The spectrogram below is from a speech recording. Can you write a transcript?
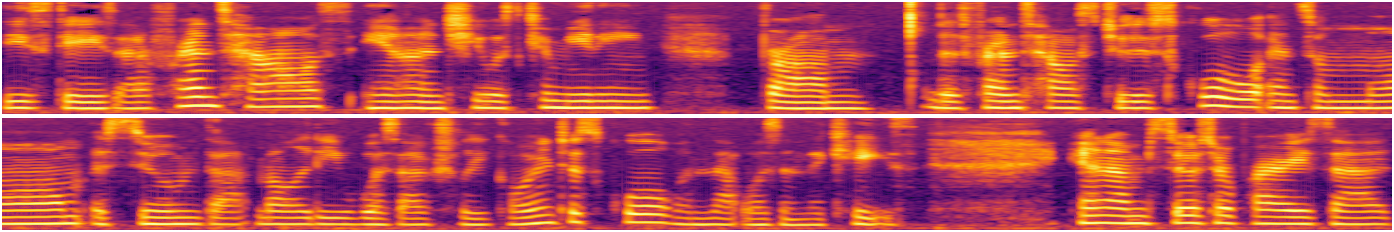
these days at a friend's house and she was commuting from the friend's house to the school, and so mom assumed that Melody was actually going to school when that wasn't the case. And I'm so surprised that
